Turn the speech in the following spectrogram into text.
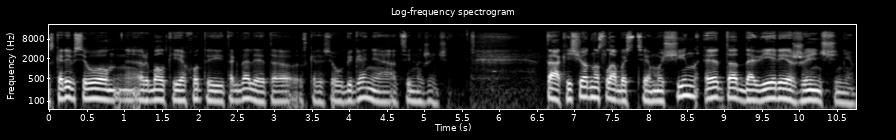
Скорее всего, рыбалки и охоты и так далее – это, скорее всего, убегание от сильных женщин. Так, еще одна слабость мужчин – это доверие женщине.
